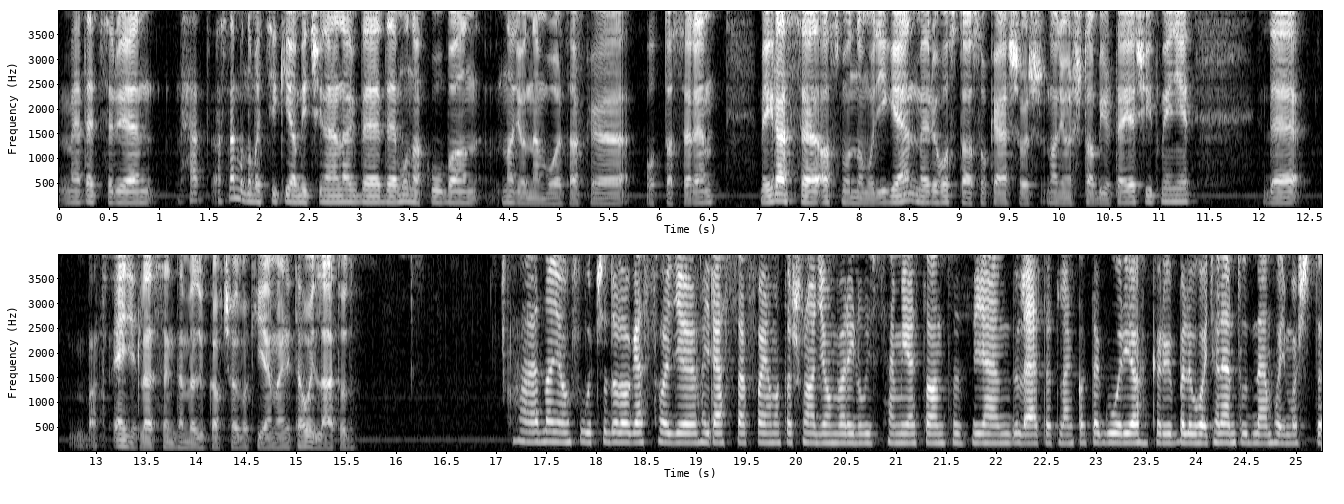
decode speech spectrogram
mert egyszerűen, hát azt nem mondom, hogy ciki, amit csinálnak, de, de Monakóban nagyon nem voltak ott a szerem. Még Russell azt mondom, hogy igen, mert ő hozta a szokásos, nagyon stabil teljesítményét, de hát ennyit lesz szerintem velük kapcsolatban kiemelni. Te hogy látod? Hát nagyon furcsa dolog ez, hogy, hogy Russell folyamatosan nagyon veri Lewis hamilton az ilyen lehetetlen kategória körülbelül, hogyha nem tudnám, hogy most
